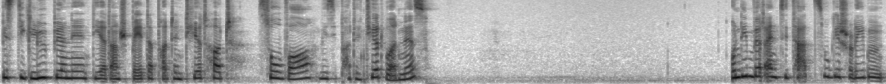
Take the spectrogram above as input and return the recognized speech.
bis die Glühbirne, die er dann später patentiert hat, so war, wie sie patentiert worden ist. Und ihm wird ein Zitat zugeschrieben,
